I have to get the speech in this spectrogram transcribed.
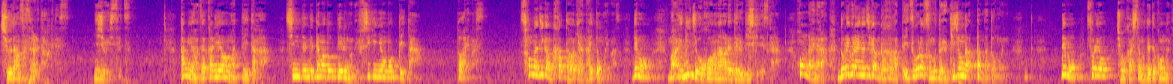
中断させられたわけです。21節。民はザカリアを待っていたが神殿で手間取っているので不思議に思っていた。とあります。そんな時間かかったわけはないと思います。でも毎日行われている儀式ですから本来ならどれぐらいの時間がかかっていつ頃済むという基準があったんだと思う。でもそれを超過しても出てこんのに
